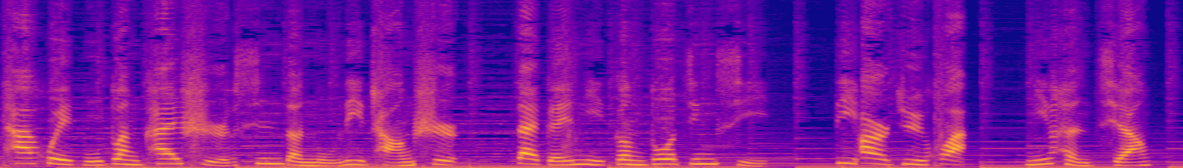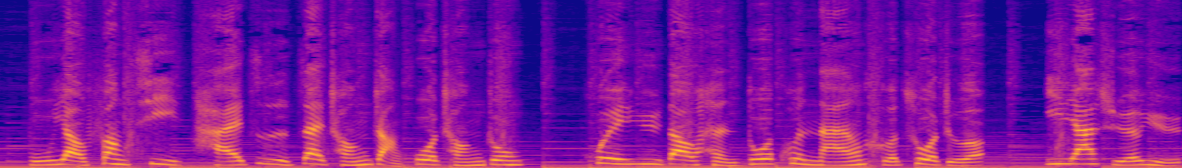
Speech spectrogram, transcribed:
他会不断开始新的努力尝试，带给你更多惊喜。第二句话，你很强。不要放弃，孩子在成长过程中会遇到很多困难和挫折，咿呀学语、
